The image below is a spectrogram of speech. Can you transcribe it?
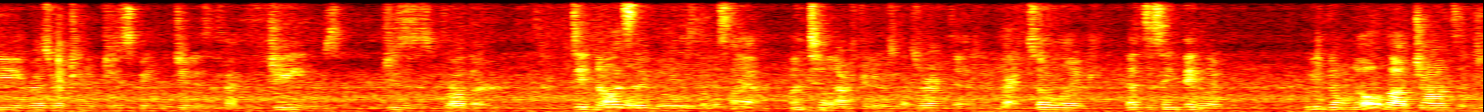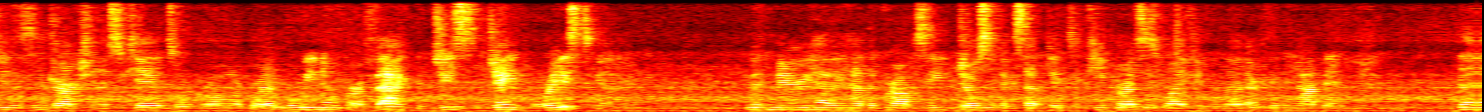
the resurrection of Jesus being legit is the fact that James, Jesus' brother, did not Wasn't believe that he was the Messiah until after he was resurrected. Right. So like that's the same thing. Like we don't know about John's and Jesus' interaction as kids or growing up or whatever, but we know for a fact that Jesus and James were raised together. With Mary having had the prophecy, Joseph accepting to keep her as his wife even though everything happened. That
